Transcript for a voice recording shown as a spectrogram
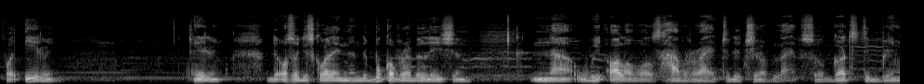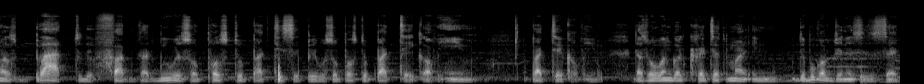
For healing. Healing. They also discovered in the book of Revelation now, we all of us have right to the tree of life. So God still bring us back to the fact that we were supposed to participate, we were supposed to partake of Him. Partake of Him. That's why when God created man in the book of Genesis, said,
